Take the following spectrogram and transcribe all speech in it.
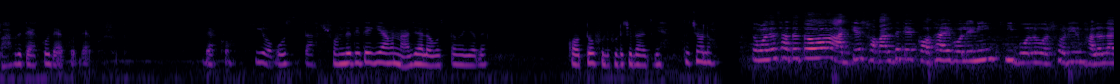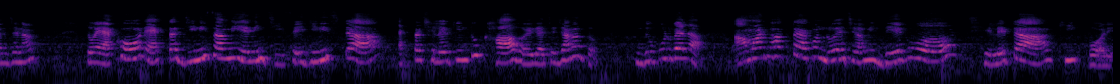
বাপরে, দেখো দেখো দেখো শুধু। দেখো কি অবস্থা। সন্ধে দিতে গিয়ে আমার নাজেহাল অবস্থা হয়ে যাবে। কত ফুল ফুটেছিল আজকে। তো চলো তোমাদের সাথে তো আজকে সকাল থেকে কথাই বলিনি, কি বলব, শরীর ভালো লাগছে না। তো এখন একটা জিনিস আমি এনেছি, সেই জিনিসটা একটা ছেলের কিন্তু খাওয়া হয়ে গেছে, জানো তো? দুপুরবেলা আমার ভাগটা এখন রয়েছে, আমি দেখব ছেলেটা কি করে।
